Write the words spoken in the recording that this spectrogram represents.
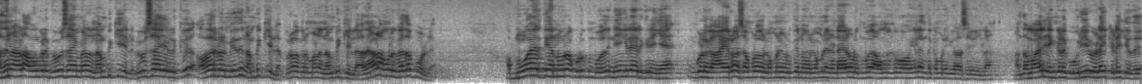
அதனால் அவங்களுக்கு விவசாயம் மேலே நம்பிக்கை இல்லை. விவசாயிகளுக்கு அவர்கள் மீது நம்பிக்கை இல்லை. புரோக்கர் மேலே நம்பிக்கை இல்லை. அதனால் அவங்களுக்கு விதை போடல. அப்போ மூவாயிரத்தி இரநூறுவா கொடுக்கும்போது நீங்களே இருக்கிறீங்க. உங்களுக்கு ஆயிரரூவா சம்பளம் ஒரு கம்பெனி கொடுக்கு இன்னொரு கம்பெனி ரெண்டாயிரம் கொடுக்கும்போது அவங்களுக்கு போவீங்களா? இந்த கம்பெனிக்கு வேலை செய்வீங்களா? அந்த மாதிரி எங்களுக்கு உரிய விலை கிடைக்குது.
